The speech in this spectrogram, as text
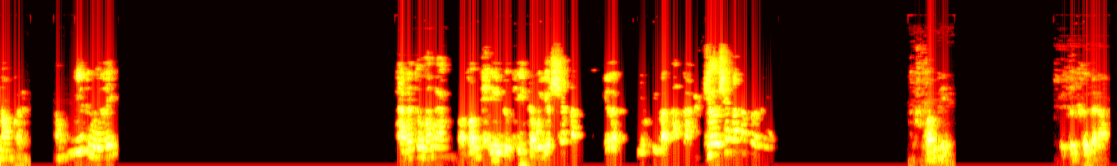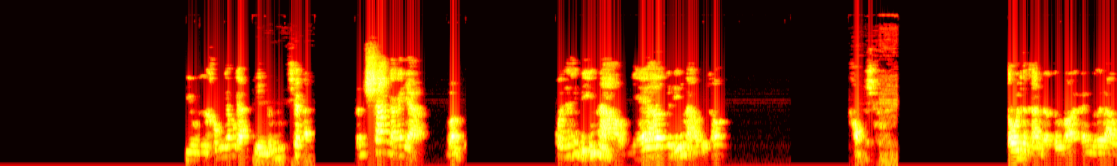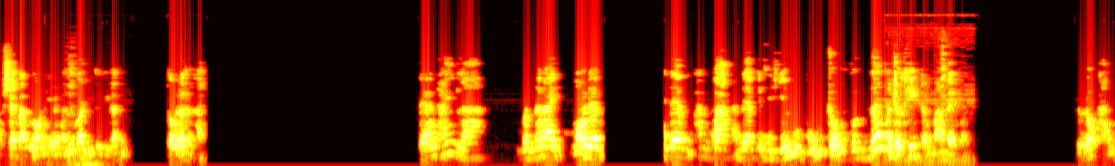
nó không có được nó không biết nguyên lý thành ra tôi vẫn ăn và vẫn thiền được thiền trong cái giờ xét đó, nghĩa là nhiều khi bà ta ra, giờ xét đó nó rồi vẫn thiền thì tôi thử cái đó. Nhiều người không dám ra thiền đúng lúc xét đánh đến sáng cả cái nhà, vẫn coi thấy cái điểm nào nhẹ hơn, cái điểm nào thì thôi không sao. Tôi thực hành rồi tôi nói hai người nào xét đánh ngồi thiền mà nếu có gì tôi chỉ đánh. Tôi đã thực hành. Thì anh thấy là mình ở đây mỗi đêm, anh đem thanh quan anh đem cái điển của vũ trụ vừa đốt cái trực khí trong bản thể của rồi đốt thẳng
